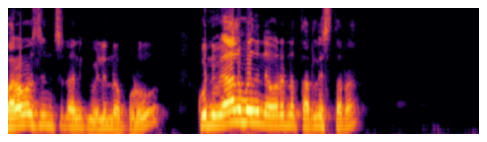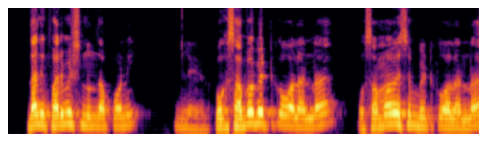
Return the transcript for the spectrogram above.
పరామర్శించడానికి వెళ్ళినప్పుడు కొన్ని వేల మందిని ఎవరైనా తరలిస్తారా? దానికి పర్మిషన్ ఉందా పోనీ? లేదు. ఒక సభ పెట్టుకోవాలన్నా ఒక సమావేశం పెట్టుకోవాలన్నా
